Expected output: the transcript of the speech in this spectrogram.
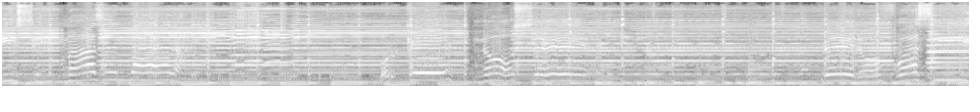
Y sin más nada, porque no sé pero fue así. Así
